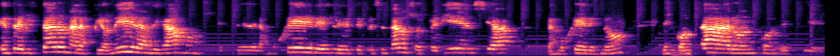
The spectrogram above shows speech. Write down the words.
entrevistaron a las pioneras, digamos, este, de las mujeres, le, presentaron su experiencia, las mujeres, ¿no? Les contaron, este,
